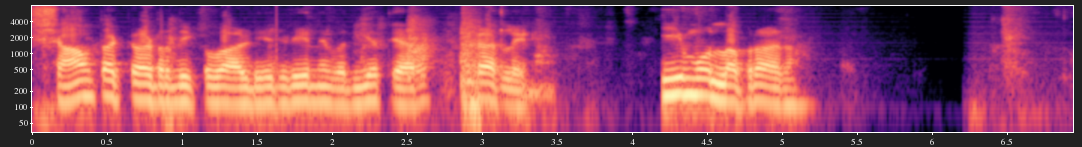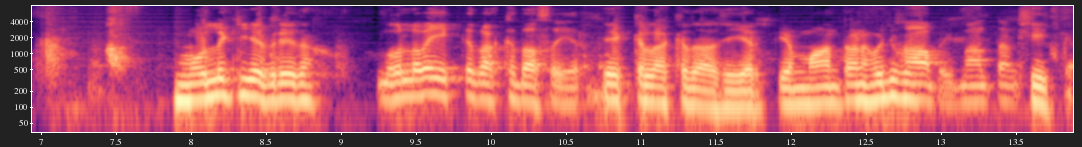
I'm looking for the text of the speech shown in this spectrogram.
ਸ਼ਾਮ ਤੱਕ ਆਰਡਰ ਦੀ ਕੁਆਲਿਟੀ ਹੈ ਜਿਹੜੀ ਇਹਨੇ ਵਧੀਆ ਤਿਆਰ ਕਰ ਲੈਣੀ ਹੈ। ਕੀ ਮੁੱਲ ਆ ਭਰਾ ਦਾ ਮੁੱਲ ਕੀ ਹੈ ਵੀਰੇ ਦਾ ਮੁੱਲ ਬਾਈ 1 ਲੱਖ 10000 1 ਲੱਖ 10000 ਰੁਪਏ ਮਾਨਤਾਨ ਹੋ ਜੂ ਹਾਂ ਬਾਈ ਮਾਨਤਾ ਠੀਕ ਆ।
